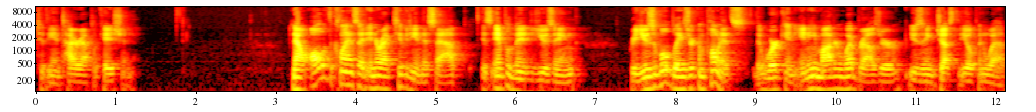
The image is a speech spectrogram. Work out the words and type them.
to the entire application. Now all of the client-side interactivity in this app is implemented using reusable Blazor components that work in any modern web browser using just the open web.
